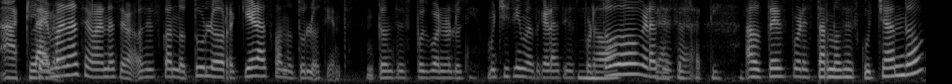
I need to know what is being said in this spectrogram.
Ah, claro. Semana, semana, semana. O sea, es cuando tú lo requieras, cuando tú lo sientas. Entonces, pues bueno, Lucy, muchísimas gracias por todo. Gracias, a, ti. a ustedes por estarnos escuchando.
